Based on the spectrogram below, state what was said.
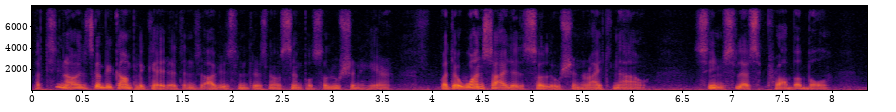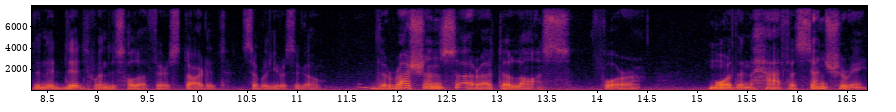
but you know, it's going to be complicated, and obviously there's no simple solution here. But the one-sided solution right now seems less probable than it did when this whole affair started several years ago. The Russians are at a loss for more than half a century.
